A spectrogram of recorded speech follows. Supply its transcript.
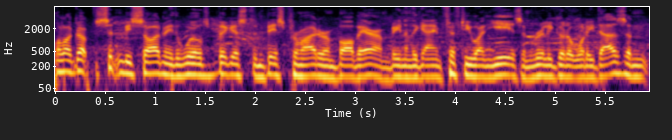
Well, I've got sitting beside me the world's biggest and best promoter, and Bob Arum, been in the game 51 years and really good at what he does. And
